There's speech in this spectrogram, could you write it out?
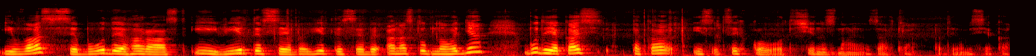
І у вас все буде гаразд. І вірте в себе, вірте в себе. А наступного дня буде якась така із цих колод. Ще не знаю завтра. Подивимось, яка.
